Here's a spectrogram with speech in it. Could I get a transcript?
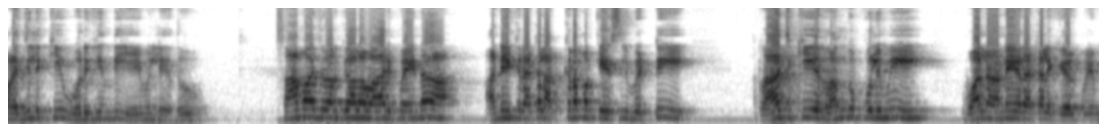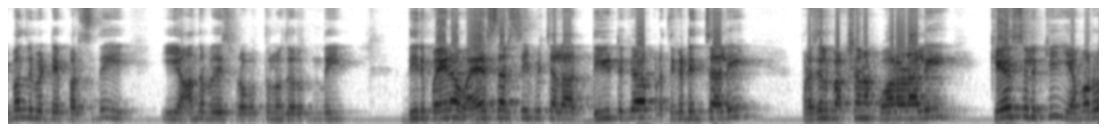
ప్రజలకి ఒరిగింది ఏమీ లేదు. సామాజిక వర్గాల వారిపైన అనేక రకాల అక్రమ కేసులు పెట్టి రాజకీయ రంగు పులిమి వాళ్ళని అనేక రకాల ఇబ్బందులు పెట్టే పరిస్థితి ఈ ఆంధ్రప్రదేశ్ ప్రభుత్వంలో జరుగుతుంది. దీనిపైన వైఎస్ఆర్సీపీ చాలా ధీటుగా ప్రతిఘటించాలి. ప్రజల పక్షాన పోరాడాలి. కేసులకి ఎవరు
